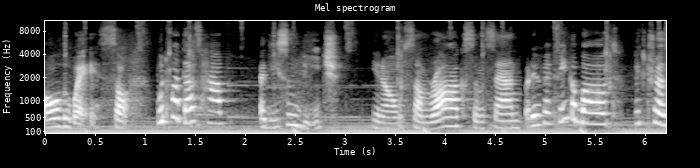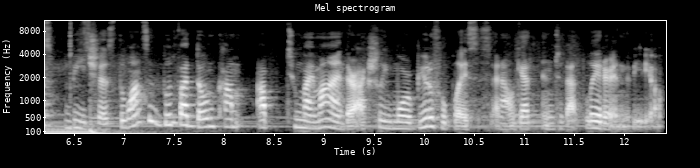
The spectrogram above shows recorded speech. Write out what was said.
all the way. So Budva does have a decent beach, you know, some rocks, some sand. But if I think about picturesque beaches, the ones in Budva don't come up to my mind. They're actually more beautiful places, and I'll get into that later in the video.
